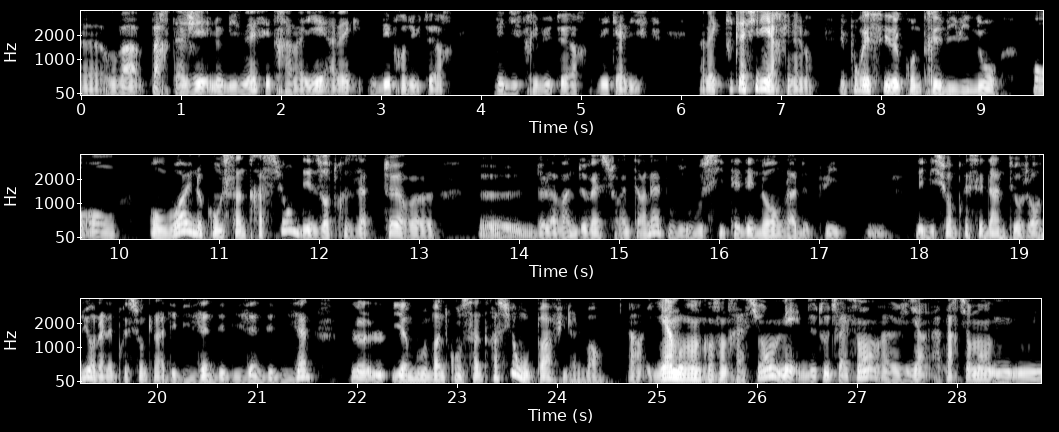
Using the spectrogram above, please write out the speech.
On va partager le business et travailler avec des producteurs, des distributeurs, des cavistes, avec toute la filière finalement. Et pour essayer de contrer Vivino, on, voit une concentration des autres acteurs euh, euh, de la vente de vin sur Internet. Vous, citez des noms là depuis l'émission précédente et aujourd'hui, on a l'impression qu'il y en a des dizaines, des dizaines, des dizaines. il y a un mouvement de concentration ou pas finalement? Alors, il y a un mouvement de concentration, mais de toute façon, euh, je veux dire, à partir du moment où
